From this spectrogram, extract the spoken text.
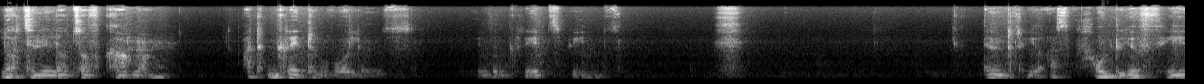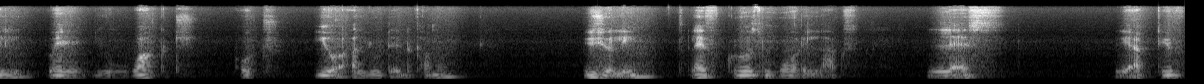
lots and lots of karma at great volumes with great speeds. And you ask, how do you feel when you worked out your allotted karma? Usually, life grows more relaxed, less reactive,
